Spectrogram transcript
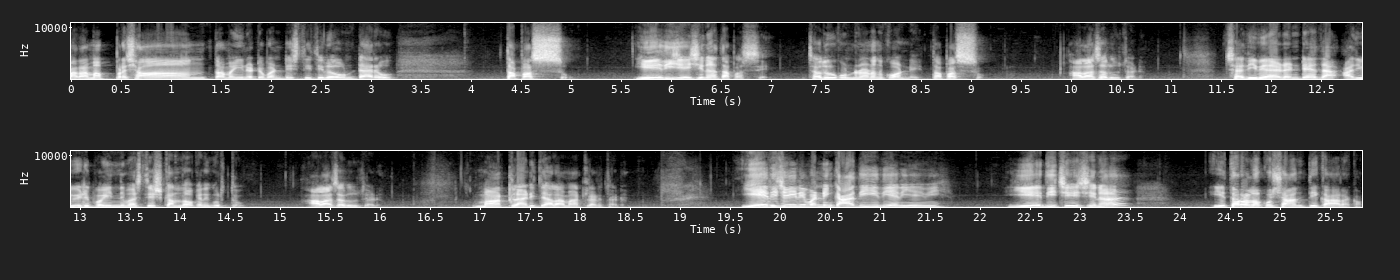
పరమ ప్రశాంతమైనటువంటి స్థితిలో ఉంటారు. తపస్సు. ఏది చేసినా తపస్సే. చదువుకుంటున్నాడు అనుకోండి తపస్సు. అలా చదువుతాడు. చదివాడంటే దా- అది వెళ్ళిపోయింది మస్తిష్కంలోకని గుర్తు. అలా చదువుతాడు. మాట్లాడితే అలా మాట్లాడతాడు. ఏది చేయనివ్వండి ఇంకా అది ఇది అని ఏమి? ఏది చేసినా ఇతరులకు శాంతికారకం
